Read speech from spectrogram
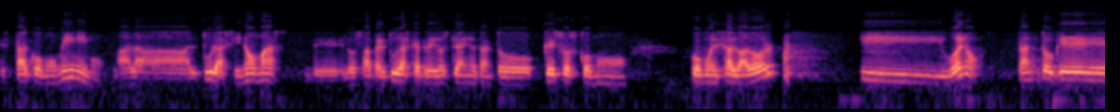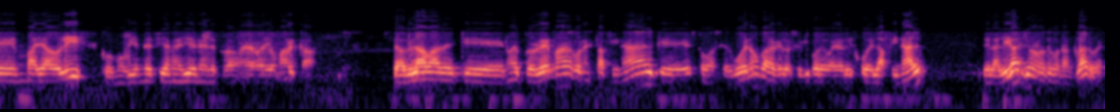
está como mínimo a la altura, si no más, de las aperturas que ha traído este año tanto Quesos como, como El Salvador. Y bueno, tanto que en Valladolid, como bien decían ayer en el programa de Radio Marca, se hablaba de que no hay problema con esta final, que esto va a ser bueno para que los equipos de Valladolid jueguen la final de la liga, yo no lo tengo tan claro, ¿eh?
